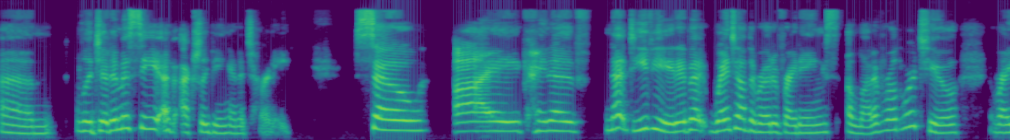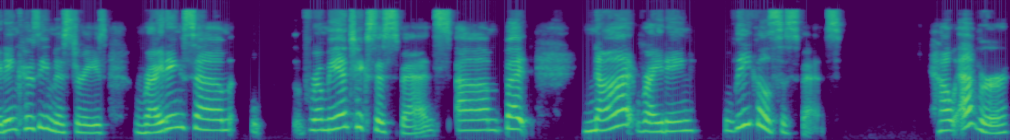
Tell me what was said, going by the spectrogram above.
um, legitimacy of actually being an attorney. So I kind of not deviated, but went down the road of writing a lot of World War II, writing cozy mysteries, writing some romantic suspense, um, but not writing legal suspense. However,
